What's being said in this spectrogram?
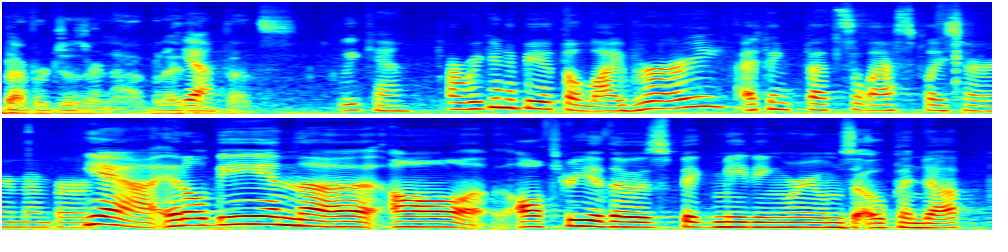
beverages or not, but I Yeah. think that's, We can. Are we going to be at the library? I think that's the last place I remember. Yeah, it'll be in the, all, all three of those big meeting rooms opened up.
